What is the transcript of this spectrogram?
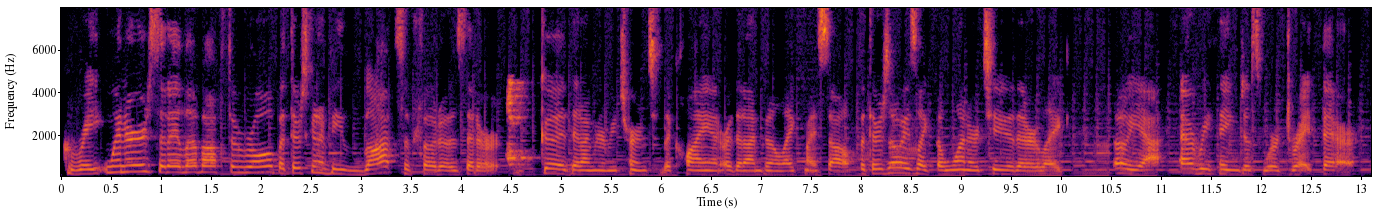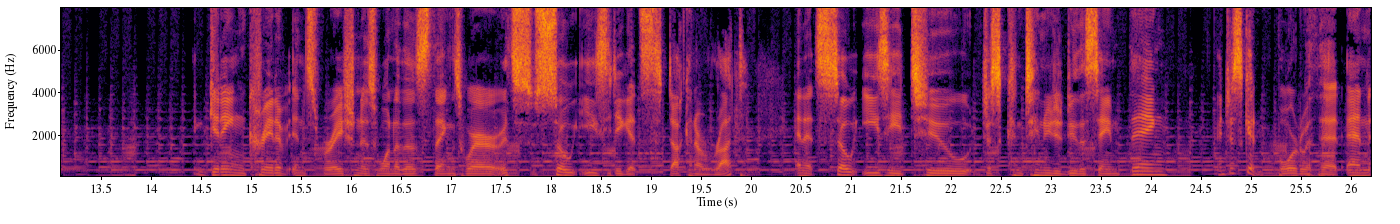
great winners that I love off the roll, but there's going to be lots of photos that are good that I'm going to return to the client or that I'm going to like myself. But there's always like the one or two that are like, oh yeah, everything just worked right there. Getting creative inspiration is one of those things where it's so easy to get stuck in a rut and it's so easy to just continue to do the same thing and just get bored with it. And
